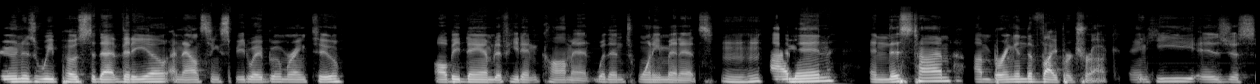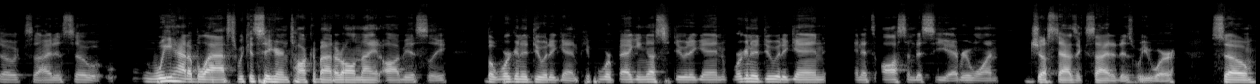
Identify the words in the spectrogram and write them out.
soon as we posted that video announcing Speedway Boomerang 2, I'll be damned if he didn't comment within 20 minutes. Mm-hmm. I'm in, and this time I'm bringing the Viper truck. And he is just so excited. So we had a blast. We could sit here and talk about it all night, obviously, but we're going to do it again. People were begging us to do it again. We're going to do it again. And it's awesome to see everyone just as excited as we were. So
